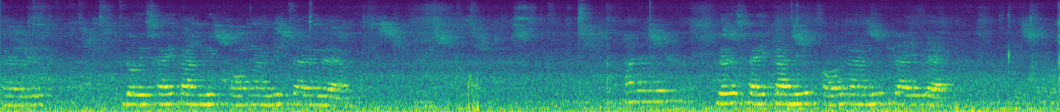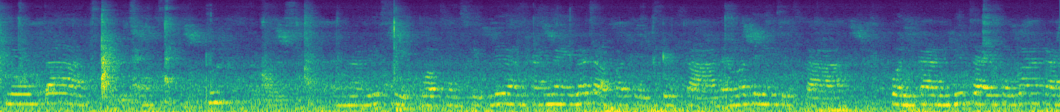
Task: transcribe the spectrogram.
Parents โดยใช้การวิเคราะห์งานวิจัยแบบโดยใช้การวิเคราะห์งานวิจัยแบบ Meta Analysis กว่า60เรื่องทั้งในระดับประถมศึกษาและมัธยมศึกษา ผลการวิจัยพบว่าการ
